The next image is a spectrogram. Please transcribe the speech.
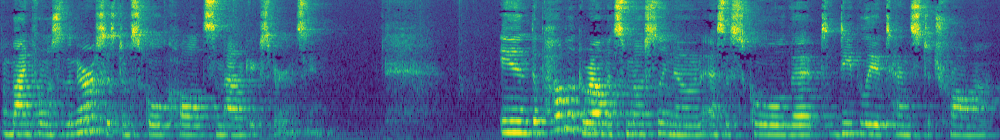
a mindfulness of the nervous system school called somatic experiencing. In the public realm, it's mostly known as a school that deeply attends to trauma.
